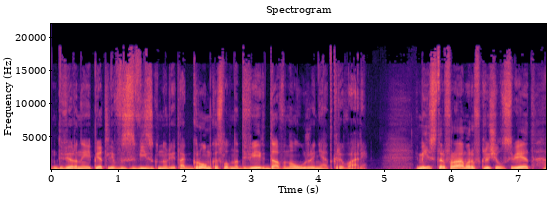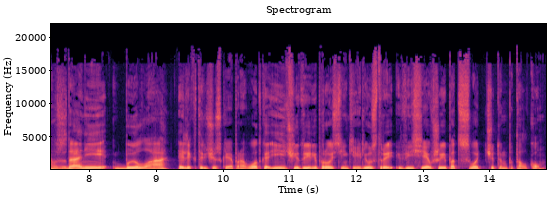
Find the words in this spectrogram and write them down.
Дверные петли взвизгнули так громко, словно дверь давно уже не открывали. Мистер Фрамер включил свет, в здании была электрическая проводка и четыре простенькие люстры, висевшие под сводчатым потолком.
